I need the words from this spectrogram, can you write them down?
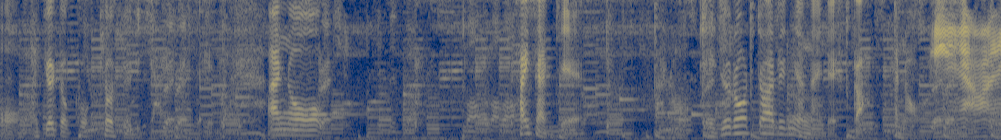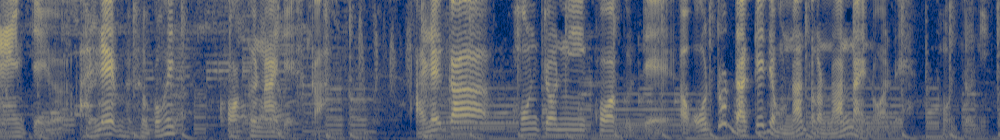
うん、ちょっとこ長州力ありましたけどあの歯医者ってあの削ろうとあるんじゃないですか。あの「えー。ん」っていう。あれすごい怖くないですか？あれが本当に怖くて。あ音だけでもなんとかなんないの？あれ。本当に。うん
